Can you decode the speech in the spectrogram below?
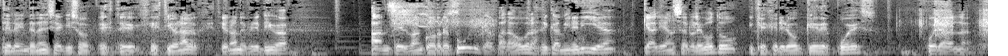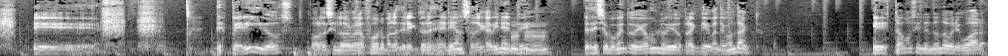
de la Intendencia quiso este, gestionar, o gestionó en definitiva, ante el Banco República para obras de caminería, que Alianza no le votó y que generó que después fueran eh, despedidos, por decirlo de alguna forma, los directores de Alianza del gabinete. Desde ese momento, digamos, no ha habido prácticamente contacto. Estamos intentando averiguar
